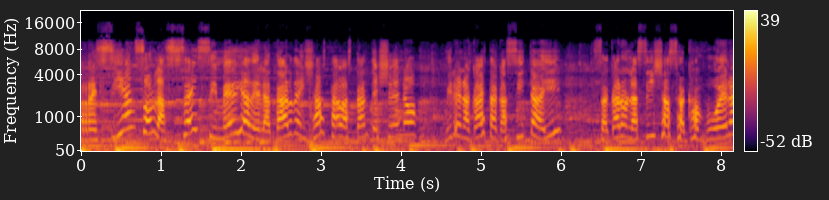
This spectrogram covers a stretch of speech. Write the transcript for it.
recién son las seis y media de la tarde y ya está bastante lleno. Miren acá esta casita ahí, sacaron las sillas acá afuera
